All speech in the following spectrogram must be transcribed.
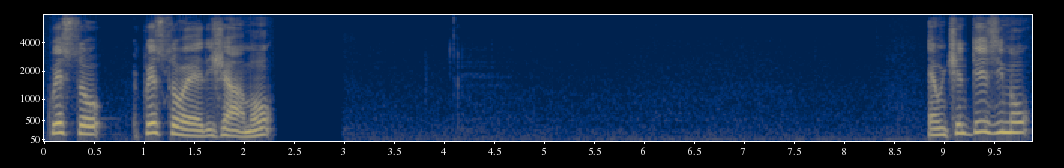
Questo questo è diciamo è un centesimo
